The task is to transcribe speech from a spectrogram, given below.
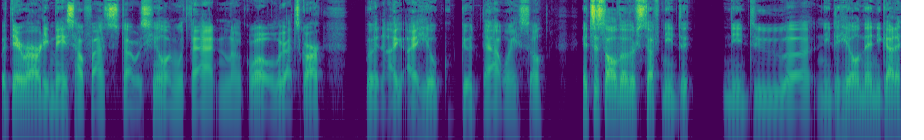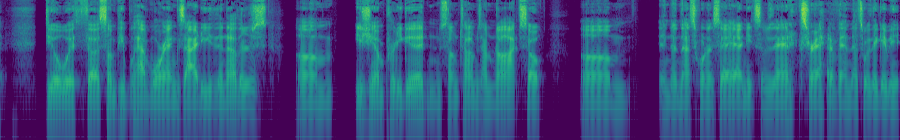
But they were already amazed how fast I was healing with that, and like, whoa, look at that scar. But I I heal good that way. So it's just all the other stuff need to need to uh, need to heal, and then you got to deal with. Uh, some people have more anxiety than others. Um, usually I'm pretty good, and sometimes I'm not. So. Um, and then that's when I say, hey, I need some Xanax or Ativan. That's what they gave me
